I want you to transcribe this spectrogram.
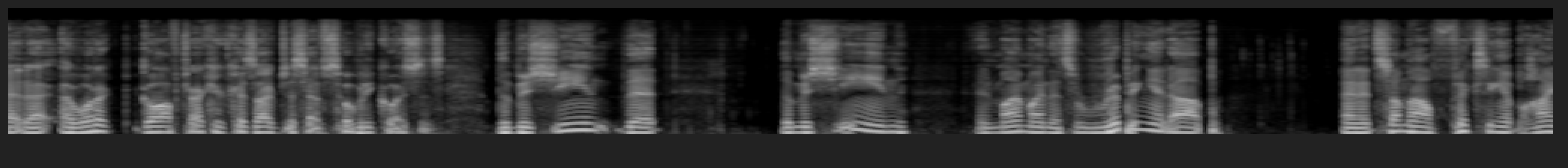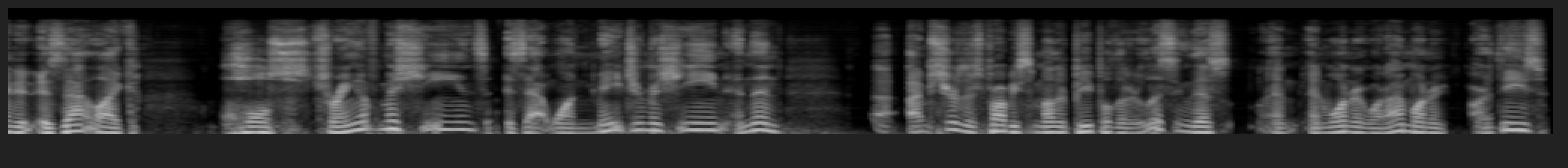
and I, I want to go off track here because I just have so many questions. The machine that, the machine, in my mind, that's ripping it up, and it's somehow fixing it behind it. Is that like a whole string of machines? Is that one major machine? And then uh, I'm sure there's probably some other people that are listening to this and, and wondering what I'm wondering. Are these,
